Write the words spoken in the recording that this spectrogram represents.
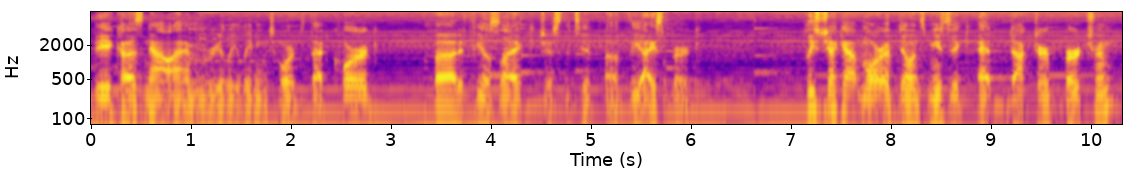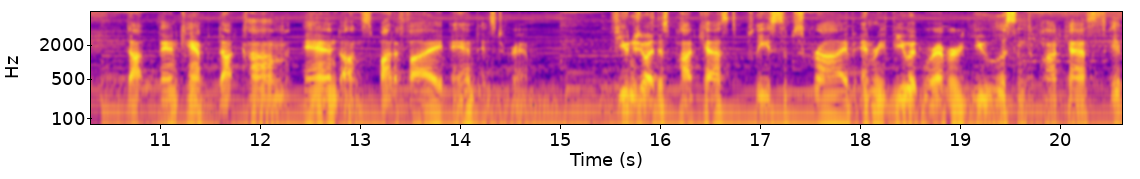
because now I'm really leaning towards that Korg, but it feels like just the tip of the iceberg. Please check out more of Dylan's music at drburtrum.bandcamp.com and on Spotify and Instagram. If you enjoy this podcast, please subscribe and review it wherever you listen to podcasts. It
